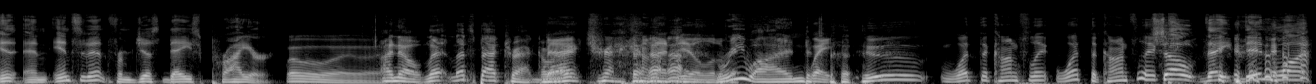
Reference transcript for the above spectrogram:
in, an incident from just days prior. Whoa, whoa, whoa, whoa, whoa. I know. Let Let's backtrack. All right. Backtrack on that deal a little bit. Rewind. Wait, who? What the conflict? What the conflict? So they didn't want.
